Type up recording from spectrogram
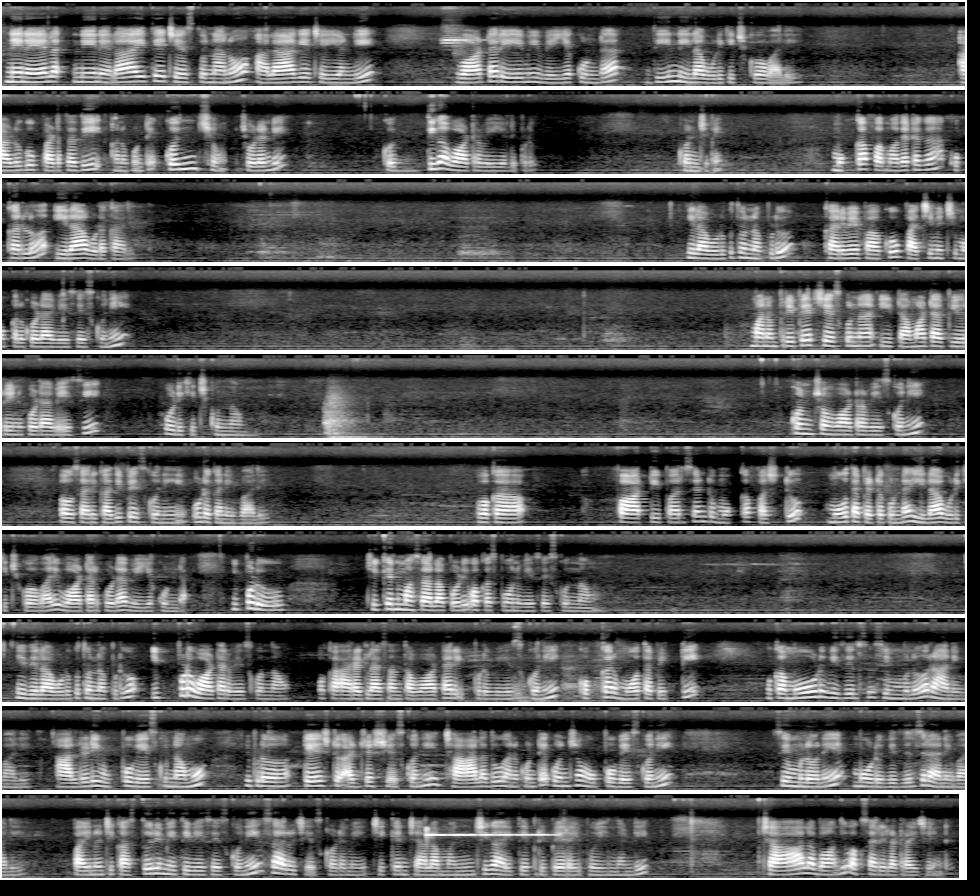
నేను ఎలా నేను ఎలా అయితే చేస్తున్నానో అలాగే చేయండి. వాటర్ ఏమీ వేయకుండా దీన్ని ఇలా ఉడికించుకోవాలి. అడుగు పడుతుంది అనుకుంటే కొంచెం చూడండి. కొద్దిగా వాటర్ వేయండి ఇప్పుడు. కొంచెమే. ముక్క ఫ- మొదటగా కుక్కర్లో ఇలా ఉడకాలి. ఇలా ఉడుకుతున్నప్పుడు కరివేపాకు పచ్చిమిర్చి ముక్కలు కూడా వేసేసుకొని మనం ప్రిపేర్ చేసుకున్న ఈ టమాటా ప్యూరీని కూడా వేసి ఉడికించుకుందాం. కొంచెం వాటర్ వేసుకొని ఒకసారి కదిపేసుకొని ఉడకనివ్వాలి. ఒక ఫార్టీ పర్సెంట్ ముక్క ఫస్ట్ మూత పెట్టకుండా ఇలా ఉడికించుకోవాలి వాటర్ కూడా వేయకుండా. ఇప్పుడు చికెన్ మసాలా పొడి ఒక స్పూన్ వేసేసుకుందాం. ఇది ఇలా ఉడుకుతున్నప్పుడు ఇప్పుడు వాటర్ వేసుకుందాం. ఒక అర గ్లాస్ అంత వాటర్ ఇప్పుడు వేసుకొని కుక్కర్ మూత పెట్టి ఒక మూడు విజిల్స్ సిమ్లో రానివ్వాలి. ఆల్రెడీ ఉప్పు వేసుకున్నాము. ఇప్పుడు టేస్ట్ అడ్జస్ట్ చేసుకొని చాలదు అనుకుంటే కొంచెం ఉప్పు వేసుకొని సిమ్లోనే మూడు విజిల్స్ రానివ్వాలి. పైనుంచి కస్తూరి మెతి వేసేసుకొని సర్వ్ చేసుకోవడమే. చికెన్ చాలా మంచిగా అయితే ప్రిపేర్ అయిపోయిందండి. చాలా బాగుంది. ఒకసారి ఇలా ట్రై చేయండి.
